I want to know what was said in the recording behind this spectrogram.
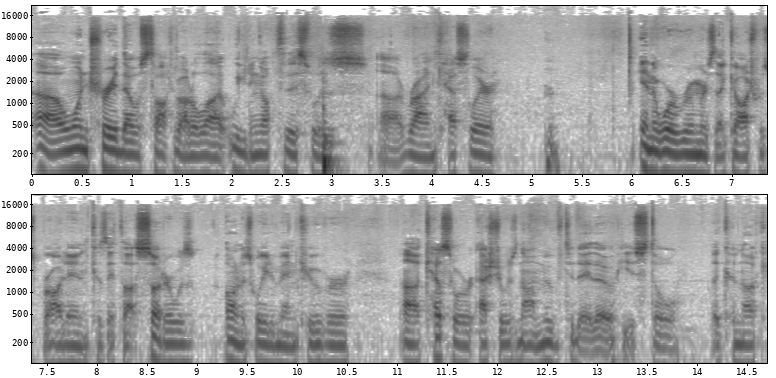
Uh, one trade that was talked about a lot leading up to this was uh, Ryan Kesler. And there were rumors that Goc was brought in because they thought Sutter was on his way to Vancouver. Uh, Kesler actually was not moved today, though. He is still a Canuck.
